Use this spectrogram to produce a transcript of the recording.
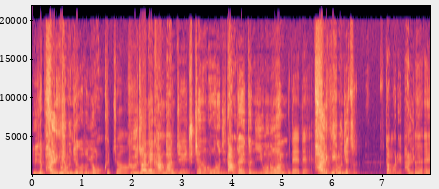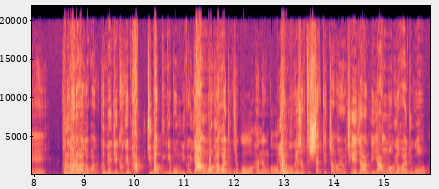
이제 발기의 문제거든요. 그죠. 그 전에 강간죄의 주체는 오로지 남자였던 이유는 네 네. 발기의 문제였단 말이에요. 발기. 예, 예, 예. 불가능하다고 봐. 근데 이제 그게 바, 뒤바뀐 게 뭡니까? 약 먹여가지고. 주고 하는 거. 영국에서부터 시작됐잖아요. 제자한테 약 먹여가지고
